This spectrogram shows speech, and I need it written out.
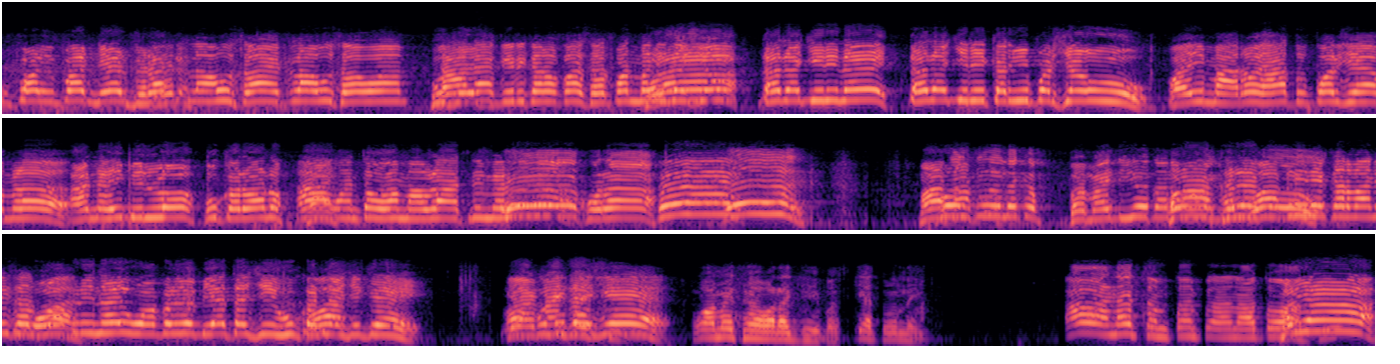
ઉપાડ ઉપાડ નેર ભેરા એટલા હું સા એટલા હું સા આમ. હું દાદાગીરી કરો કોઈ સરપંચ બની જશે? દાદાગીરી નહીં દાદાગીરી કરવી પડશે હું. ભાઈ મારો હાથ ઉપર છે હમણાં. આ નહીં બિલ્લો હું કરવાનો? આ વાન તો હમ આવલા હાથની મેળો એ ખોરા. એ! કે ભમાઈ દીયો તને. કરવાની સરપંચ. ઓગળી નહીં ઓગળીઓ બે થશે શું કરી છે કે. અમે નહીં. આ ના પેલા ના તો ફળિયા,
